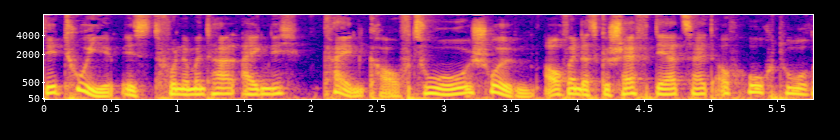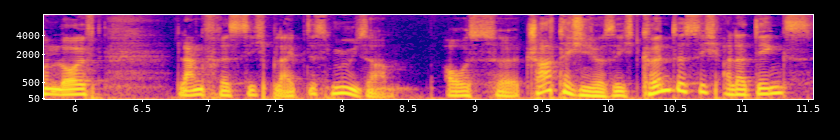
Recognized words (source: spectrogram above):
Die TUI ist fundamental eigentlich kein Kauf. Zu hohe Schulden. Auch wenn das Geschäft derzeit auf Hochtouren läuft, langfristig bleibt es mühsam. Aus äh, charttechnischer Sicht könnte sich allerdings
